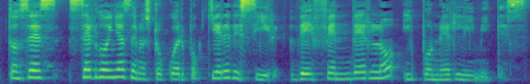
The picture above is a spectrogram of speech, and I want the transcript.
Entonces, ser dueñas de nuestro cuerpo quiere decir defenderlo y poner límites.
